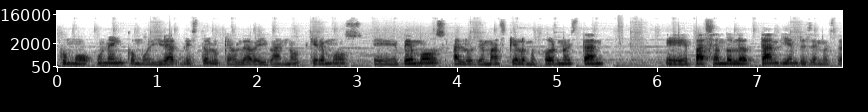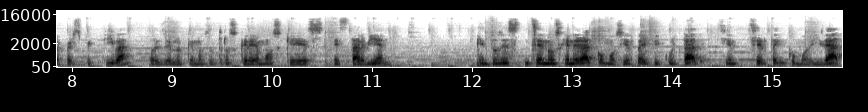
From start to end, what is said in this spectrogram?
como una incomodidad, de esto es lo que hablaba Iván, ¿no? Queremos, eh, vemos a los demás que a lo mejor no están eh, pasándolo tan bien desde nuestra perspectiva o desde lo que nosotros creemos que es estar bien. Entonces se nos genera como cierta dificultad, cierta incomodidad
